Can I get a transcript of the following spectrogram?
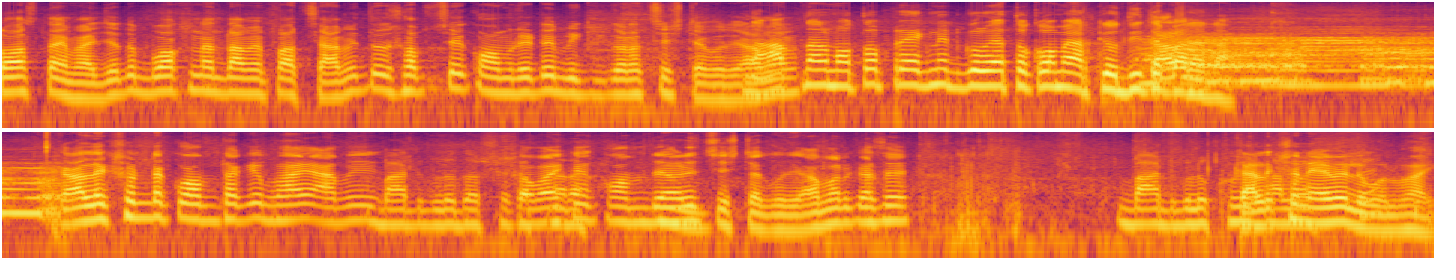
লস নাই ভাই। যেহেতু বকনার দামে পাচ্ছে আমি তো সবচেয়ে কম রেটে বিক্রি করার চেষ্টা করি। না, আপনার মতো প্রেগনেন্ট গরু এত কমে আর কেউ দিতে পারে না। কালেকশনটা কম থাকে ভাই আমি বাটগুলো দর্শক সবাইকে কম দেওয়ারই চেষ্টা করি। আমার কাছে বাটগুলো খুব কালেকশন অ্যাভেলেবল ভাই।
